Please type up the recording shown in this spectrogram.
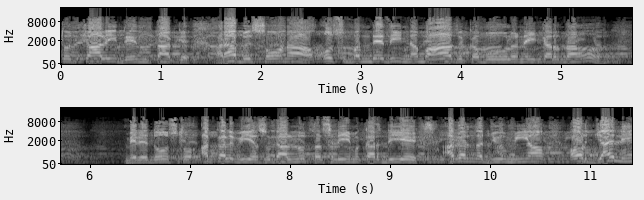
تو چالی دن تک رب سونا اس بندے دی نماز قبول نہیں کردا۔ میرے دوستو، عقل بھی اس گل نو تسلیم کر دیے اگر نجومیاں اور جہلی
